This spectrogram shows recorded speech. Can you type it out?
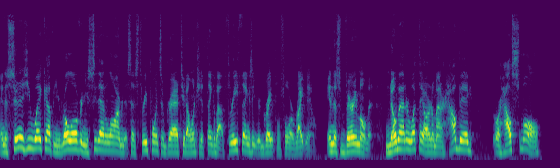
And as soon as you wake up and you roll over and you see that alarm and it says three points of gratitude, I want you to think about three things that you're grateful for right now, in this very moment. No matter what they are, no matter how big or how small,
